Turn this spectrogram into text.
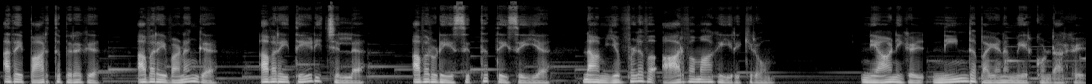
அதை பார்த்த பிறகு அவரை வணங்க அவரை தேடிச் செல்ல அவருடைய சித்தத்தை செய்ய நாம் எவ்வளவு ஆர்வமாக இருக்கிறோம். ஞானிகள் நீண்ட பயணம் மேற்கொண்டார்கள்.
